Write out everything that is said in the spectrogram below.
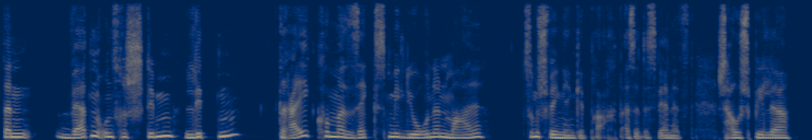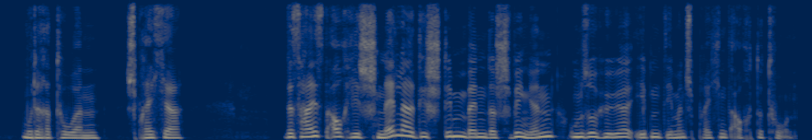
dann werden unsere Stimmlippen 3,6 Millionen Mal zum Schwingen gebracht. Also das wären jetzt Schauspieler, Moderatoren, Sprecher. Das heißt, auch je schneller die Stimmbänder schwingen, umso höher eben dementsprechend auch der Ton.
